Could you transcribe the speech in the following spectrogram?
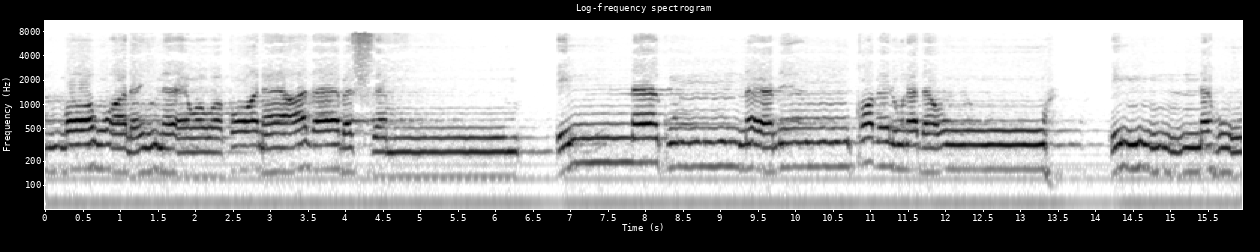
اللَّهُ عَلَيْنَا وَوَقَانَا عَذَابَ السَّمُومِ. إِنَّا كُنَّا مِن قَبْلُ نَدْعُوهُ ۖ. إِنَّهُ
